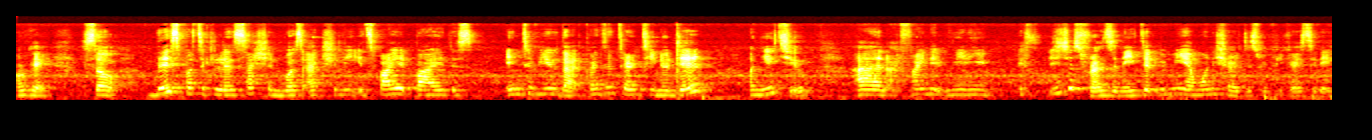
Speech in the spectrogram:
Okay so this particular session was actually inspired by this interview that quentin tarantino did on youtube and i find it really if it just resonated with me i want to share this with you guys today.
